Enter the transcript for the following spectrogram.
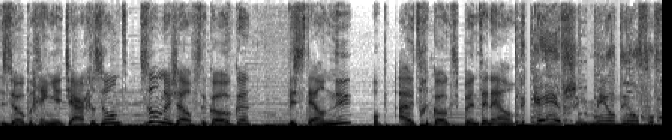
Zo begin je het jaar gezond zonder zelf te koken. Bestel nu op uitgekookt.nl. De KFC Meal Deal voor 4,99.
